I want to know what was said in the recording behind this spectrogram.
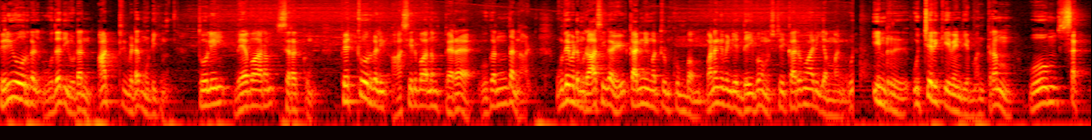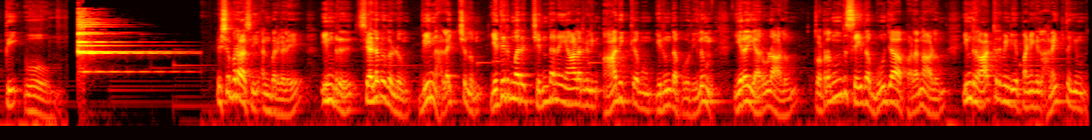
பெரியோர்கள் உதவியுடன் ஆற்றிவிட முடியும். தொழில் வியாபாரம் சிறக்கும். பெற்றோர்களின் ஆசீர்வாதம் பெற உகந்த நாள். உதவிடும் ராசிகள் கன்னி மற்றும் கும்பம். வணங்க வேண்டிய தெய்வம் ஸ்ரீ கருமாரி அம்மன் இன்று உச்சரிக்க வேண்டிய மந்திரம் ஓம் சக்தி ஓம். ரிஷபராசி அன்பர்களே இன்று செலவுகளும் வீண் அலைச்சலும் எதிர்மறை சிந்தனையாளர்களின் ஆதிக்கமும் இருந்த போதிலும் இறை அருளாலும் தொடர்ந்து செய்த பூஜா பலனாலும் இன்று ஆற்ற வேண்டிய பணிகள் அனைத்தையும்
